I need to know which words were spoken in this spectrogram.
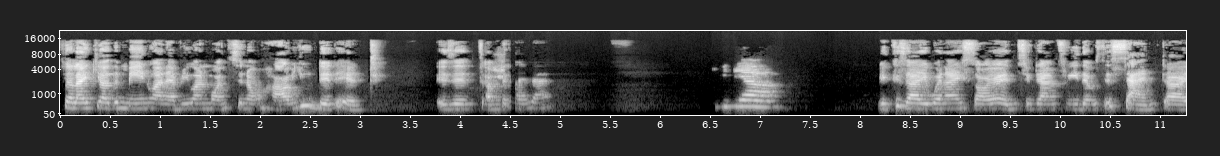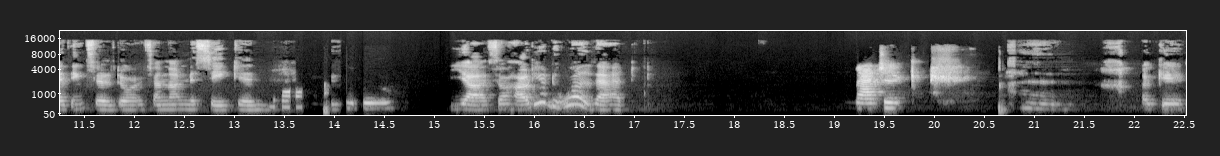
So like you're the main one. Everyone wants to know how you did it. Is it something like that? yeah. Because I when I saw your Instagram feed, there was this Santa, I think, filter, if I'm not mistaken. Yeah. So how do you do all that? Magic. Okay,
